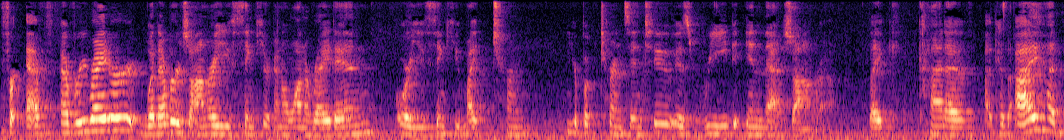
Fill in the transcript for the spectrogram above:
for ev- every writer, whatever genre you think you're going to want to write in, or you think you might turn your book turns into, is read in that genre. Like kind of because I had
